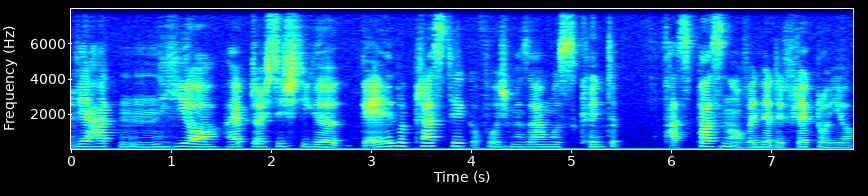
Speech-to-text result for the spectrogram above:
wir hatten hier halbdurchsichtige gelbe Plastik, obwohl ich mir sagen muss, könnte fast passen, auch wenn der Deflektor hier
